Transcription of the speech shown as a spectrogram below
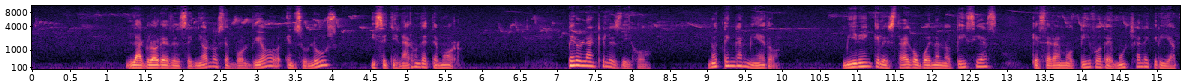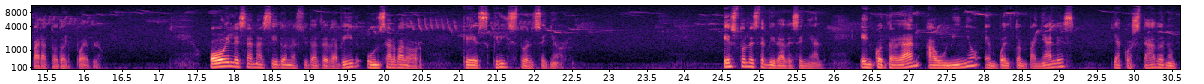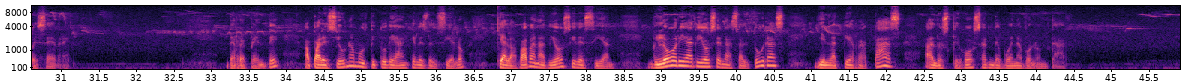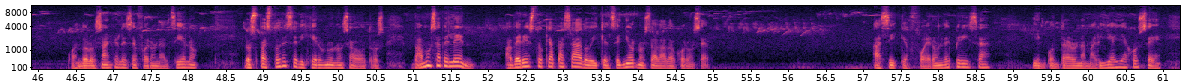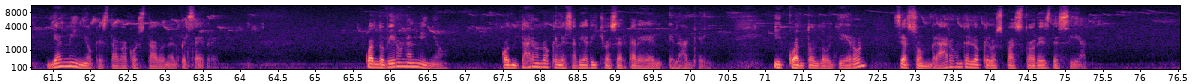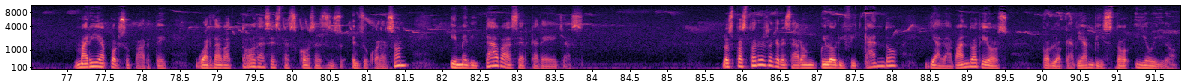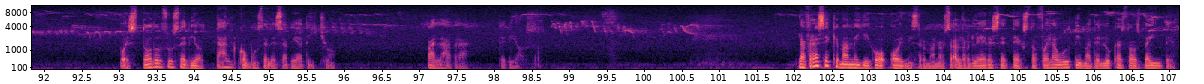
La gloria del Señor los envolvió en su luz y se llenaron de temor. Pero el ángel les dijo, no tengan miedo, miren que les traigo buenas noticias que serán motivo de mucha alegría para todo el pueblo. Hoy les ha nacido en la ciudad de David un Salvador, que es Cristo el Señor. Esto les servirá de señal. Encontrarán a un niño envuelto en pañales y acostado en un pesebre. De repente apareció una multitud de ángeles del cielo que alababan a Dios y decían, Gloria a Dios en las alturas y en la tierra paz a los que gozan de buena voluntad. Cuando los ángeles se fueron al cielo, los pastores se dijeron unos a otros, vamos a Belén a ver esto que ha pasado y que el Señor nos ha dado a conocer. Así que fueron deprisa y encontraron a María y a José y al niño que estaba acostado en el pesebre. Cuando vieron al niño, contaron lo que les había dicho acerca de él el ángel, y cuantos lo oyeron, se asombraron de lo que los pastores decían. María, por su parte, guardaba todas estas cosas en su, corazón y meditaba acerca de ellas. Los pastores regresaron glorificando y alabando a Dios por lo que habían visto y oído, pues todo sucedió tal como se les había dicho. Palabra de Dios. La frase que más me llegó hoy, mis hermanos, al leer este texto fue la última de Lucas 2.20.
